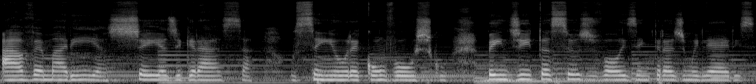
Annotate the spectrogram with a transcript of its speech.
Ave Maria, cheia de graça, o Senhor é convosco. Bendita sois vós entre as mulheres,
